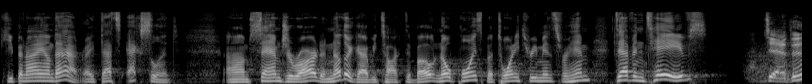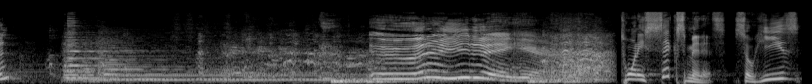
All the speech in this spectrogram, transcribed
keep an eye on that, right? That's excellent. Um, Sam Girard, another guy we talked about, no points, but 23 minutes for him. Devon Toews. Devon? what are you doing here? 26 minutes. So he's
